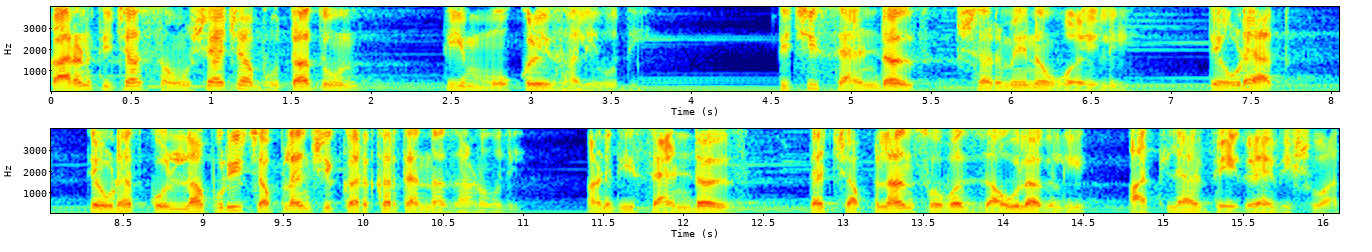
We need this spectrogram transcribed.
कारण तिच्या संशयाच्या भूतातून ती मोकळी झाली होती. तिची सँडल्स शर्मेनं वळली. तेवढ्यात तेवढ्यात कोल्हापुरी चपलांची करकर त्यांना जाणवली आणि ती सँडल्स त्या चपलांसोबत जाऊ लागली आतल्या वेगळ्या विश्वात.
